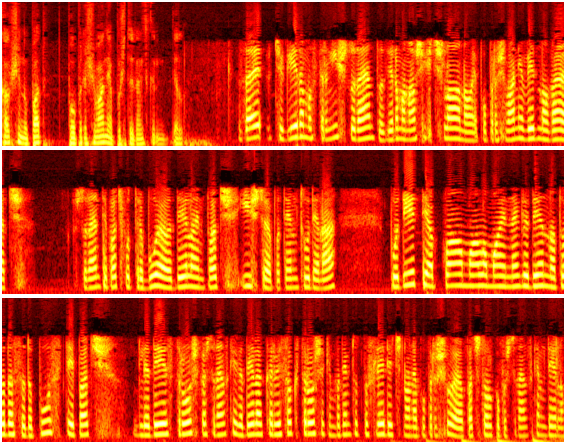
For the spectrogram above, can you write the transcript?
kakšen upad povpraševanja po študentskem delu? Zdaj, če gledamo strani študentov oziroma naših članov, je povpraševanje vedno več študenti pač potrebujejo delo in pač iščejo potem tudi, ne. Podjetja pa malo manj, ne glede na to, da so dopusti, pač glede stroška študentskega dela, ker visok strošek in potem tudi posledično ne poprašujejo pač toliko po študentskem delu.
